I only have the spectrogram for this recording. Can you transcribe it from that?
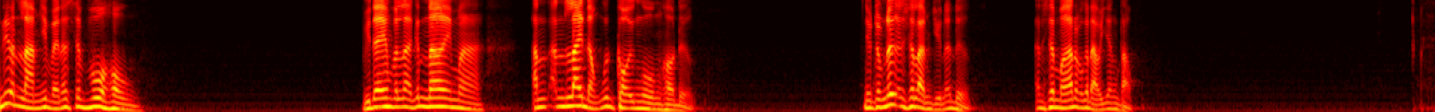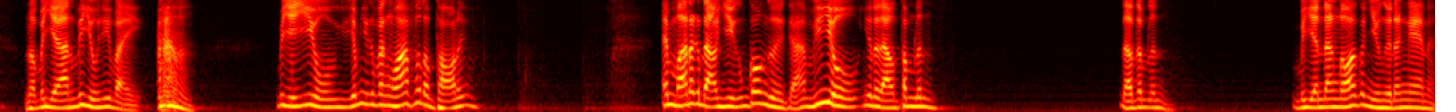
nếu anh làm như vậy nó sẽ vô hồn. Vì đây không phải là cái nơi mà Anh anh lay động cái cội nguồn họ được. Nhưng trong nước anh sẽ làm chuyện đó được. Anh sẽ mở ra một cái đạo dân tộc. Rồi bây giờ anh ví dụ như vậy. Bây giờ ví dụ giống như cái văn hóa Phước Lộc Thọ đấy Em mở ra cái đạo gì cũng có người cả. Ví dụ như là đạo tâm linh. Đạo tâm linh. Bây giờ anh đang nói có nhiều người đang nghe nè.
